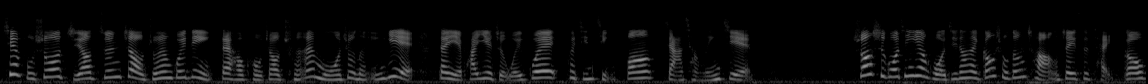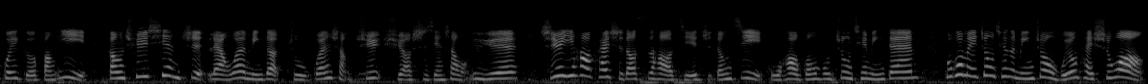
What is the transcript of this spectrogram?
县府说，只要遵照中央规定，戴好口罩纯按摩就能营业，但也怕业者违规，会请警方加强临检。双十国庆焰火即将在高雄登场，这一次采高规格防疫，港区限制两万名的主观赏区需要事先上网预约。十月一号开始到四号截止登记，五号公布中签名单。不过没中签的民众不用太失望，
